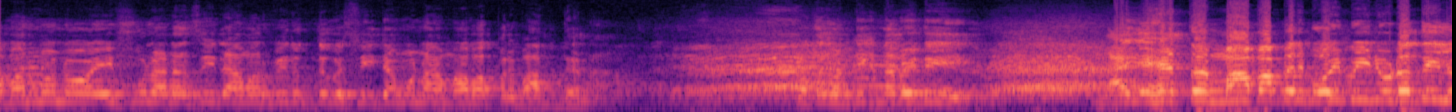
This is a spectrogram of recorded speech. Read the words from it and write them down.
আমার মনে হয় এই ফুলাটা যেটা আমার বিরুদ্ধে কইছে, এটা মনে হয় মা বাপের বাদ দেনা। কথা ঠিক না বেটি? নাই হে তো মা বাপের ওই ভিডিওটা দিল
